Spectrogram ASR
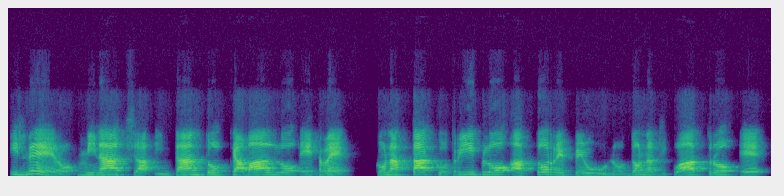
Il nero minaccia intanto cavallo E3 con attacco triplo a torre F1, donna G4 e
